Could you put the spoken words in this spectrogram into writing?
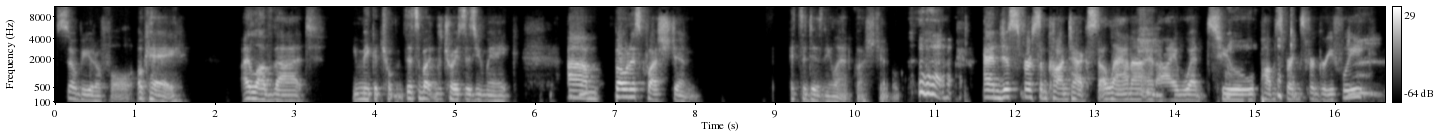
So beautiful. Okay. I love that. You make a choice it's about the choices you make. Mm-hmm. um bonus question. It's a Disneyland question. and just for some context, Alana and I went to Palm Springs for Grief Week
